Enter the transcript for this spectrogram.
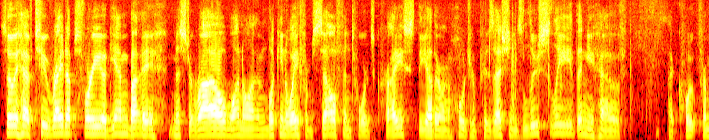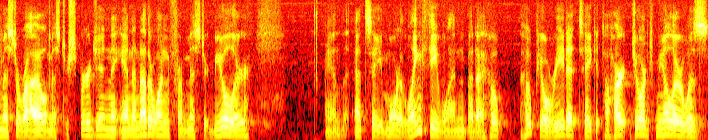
So we have two write ups for you again by Mr. Ryle one on looking away from self and towards Christ, the other on hold your possessions loosely. Then you have a quote from Mr. Ryle, Mr. Spurgeon, and another one from Mr. Mueller and that's a more lengthy one, but I hope, hope you'll read it, take it to heart. George Mueller was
